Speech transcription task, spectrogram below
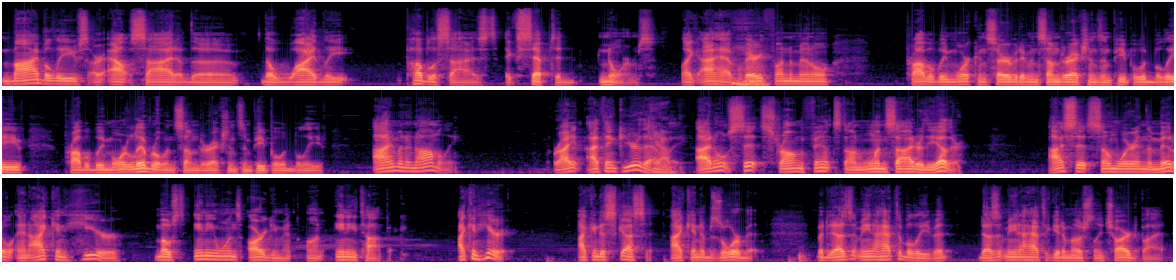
My beliefs are outside of the the widely publicized accepted norms. Like I have mm-hmm. very fundamental, probably more conservative in some directions than people would believe, probably more liberal in some directions than people would believe. I'm an anomaly, right? I think you're that yeah. way. I don't sit strong fenced on one side or the other. I sit somewhere in the middle and I can hear most anyone's argument on any topic. I can hear it. I can discuss it. I can absorb it. But it doesn't mean I have to believe it. Doesn't mean I have to get emotionally charged by it.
